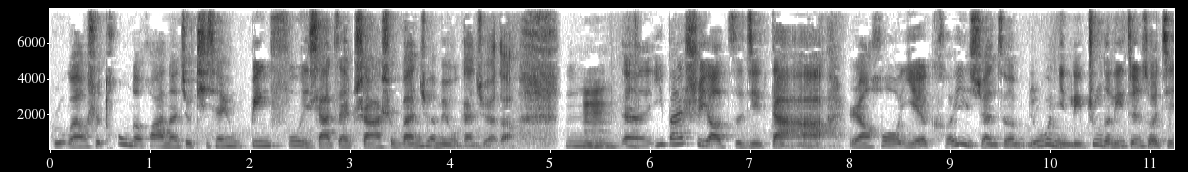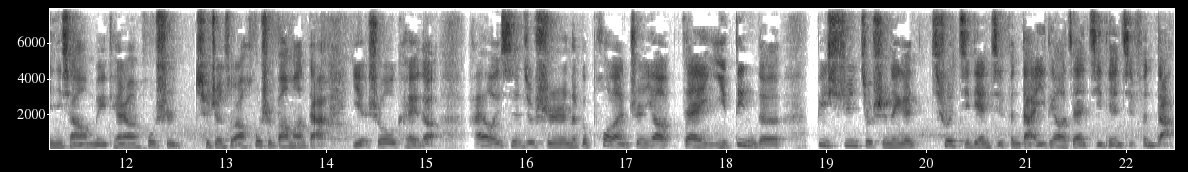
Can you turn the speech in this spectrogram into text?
如果要是痛的话呢，就提前用冰敷一下再扎，是完全没有感觉的。嗯嗯，一般是要自己打，然后也可以选择，如果你离住的离诊所近，你想要每天让护士去诊所让护士帮忙打也是 OK 的。还有一些就是那个破卵针要在一定的必须就是那个说几点几分打，一定要在几点几分打。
